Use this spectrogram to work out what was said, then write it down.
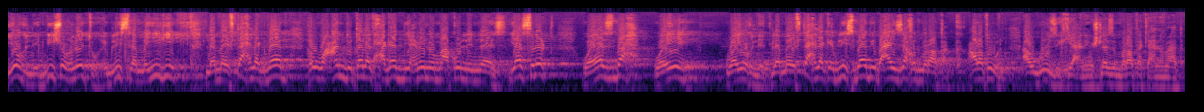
يهلك. دي شغلته. إبليس لما يجي لما يفتح لك باب هو عنده ثلاث حاجات بيعملهم مع كل الناس. يسرق ويذبح وإيه؟ ويهلك. لما يفتح لك إبليس باب يبقى عايز ياخد مراتك على طول. أو جوزك يعني مش لازم مراتك يعني مراتك.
